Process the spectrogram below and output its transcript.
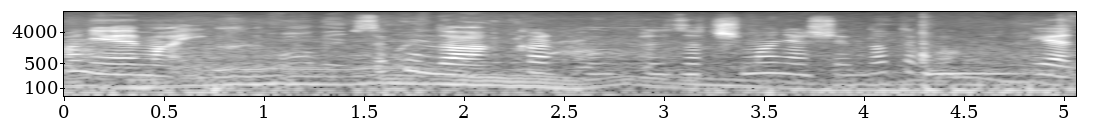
Panie Mike, sekunda kar- zatrzymania się do tego. 1.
